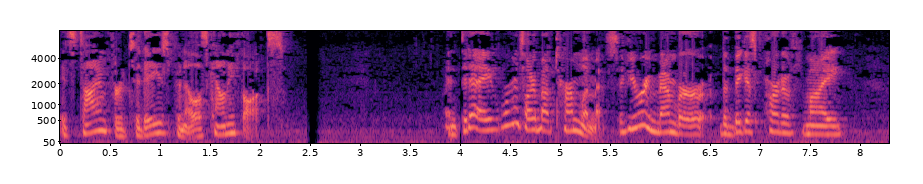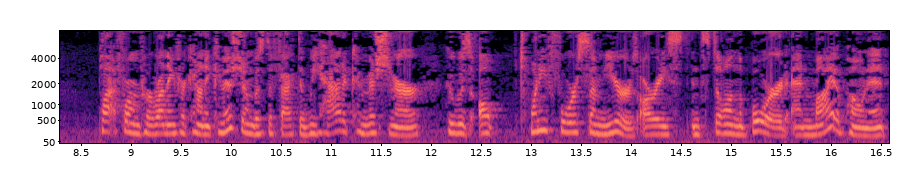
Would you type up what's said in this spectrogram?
It's time for today's Pinellas County Thoughts. And today we're going to talk about term limits. If you remember, the biggest part of my platform for running for county commission was the fact that we had a commissioner who was 24 some years already and still on the board, and my opponent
